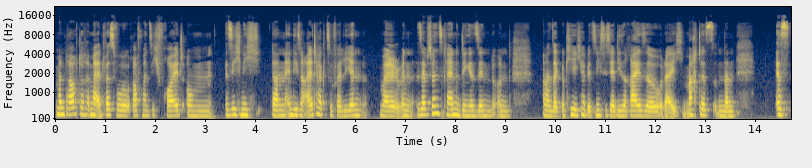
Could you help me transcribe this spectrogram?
man braucht doch immer etwas, worauf man sich freut, um sich nicht dann in diesem Alltag zu verlieren, weil wenn, selbst wenn es kleine Dinge sind und man sagt, okay, ich habe jetzt nächstes Jahr diese Reise oder ich mache das und dann es,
